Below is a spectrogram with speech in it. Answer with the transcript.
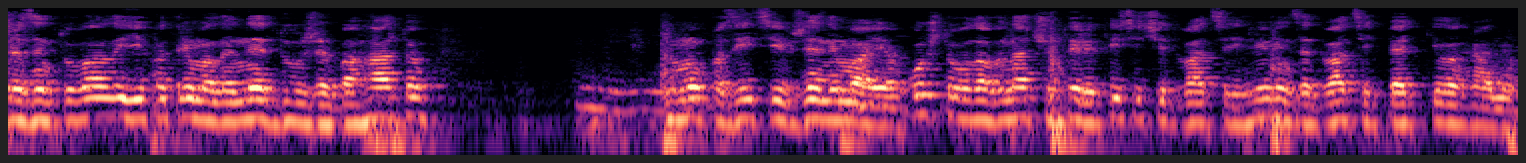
Презентували, їх отримали не дуже багато, тому позиції вже немає. Коштувала вона 4020 гривень за 25 кілограмів.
